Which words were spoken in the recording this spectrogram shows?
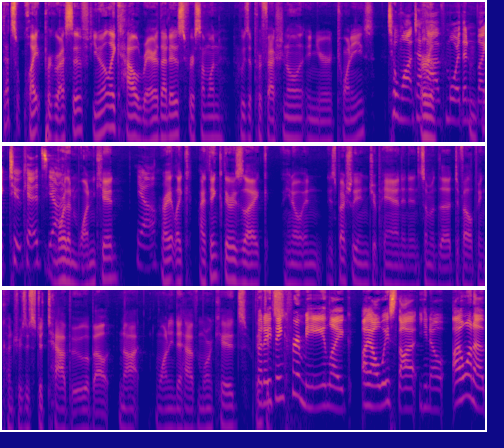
That's quite progressive. You know like how rare that is for someone who's a professional in your 20s? To want to Or- have more than mm, like two kids. Yeah. More than one kid, yeah. right? Like I think there's like you know, in especially in Japan and in some of the developing countries, there's such a taboo about not wanting to have more kids. But I think for me, like I always thought, you know, I want a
